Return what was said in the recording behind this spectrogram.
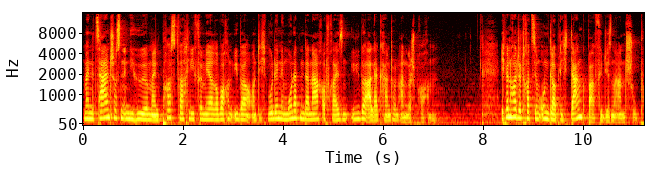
Meine Zahlen schossen in die Höhe, mein Postfach lief für mehrere Wochen über und ich wurde in den Monaten danach auf Reisen überall erkannt und angesprochen. Ich bin heute trotzdem unglaublich dankbar für diesen Anschub.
